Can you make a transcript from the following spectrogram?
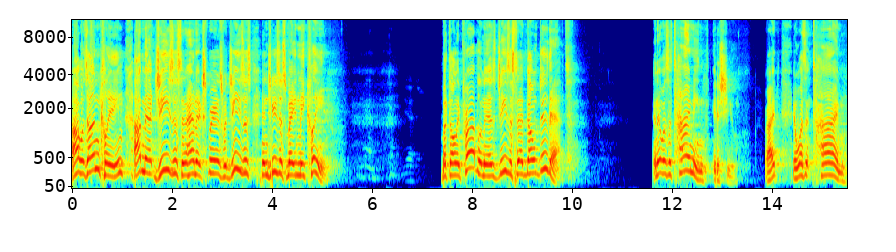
I was unclean. I met Jesus and had an experience with Jesus, and Jesus made me clean. But the only problem is, Jesus said, don't do that. And it was a timing issue, right? It wasn't time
